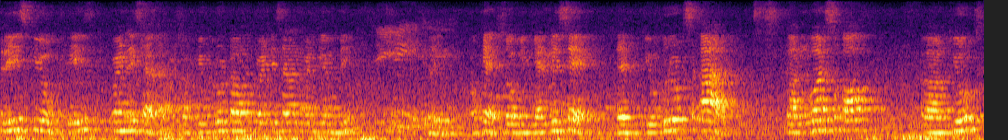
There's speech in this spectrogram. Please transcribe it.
3's cube is 27 so cube root of 27 will give me 3 okay so we can we say that cube roots are converse of uh, cubes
